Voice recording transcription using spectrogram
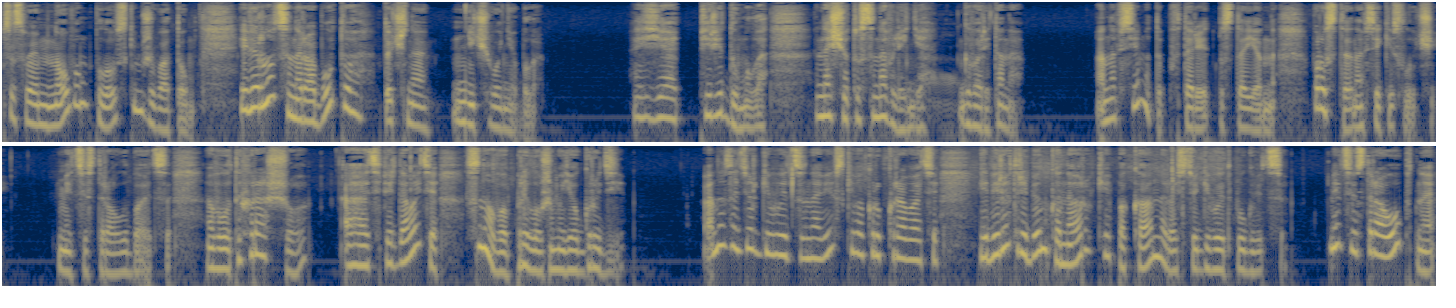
со своим новым плоским животом и вернуться на работу, точно ничего не было. «Я передумала насчет усыновления», — говорит она. Она всем это повторяет постоянно, просто на всякий случай. Медсестра улыбается. «Вот и хорошо. А теперь давайте снова приложим ее к груди». Она задергивает занавески вокруг кровати и берет ребенка на руки, пока она расстегивает пуговицы. Медсестра опытная,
